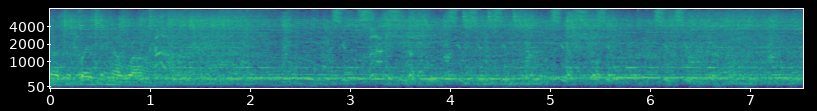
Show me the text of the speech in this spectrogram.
That's the around. Round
